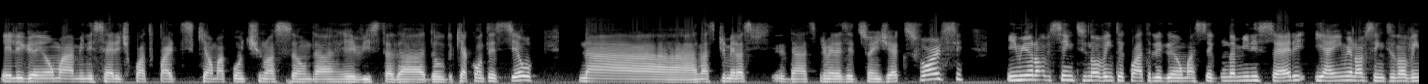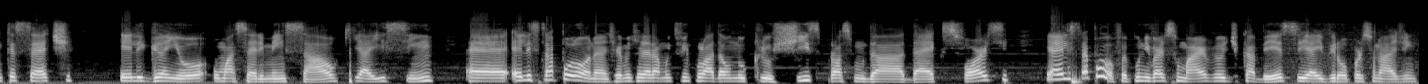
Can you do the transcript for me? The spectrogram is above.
ele ganhou uma minissérie de quatro partes, que é uma continuação da revista da, do, do que aconteceu na, nas, primeiras, nas primeiras edições de X-Force. Em 1994, ele ganhou uma segunda minissérie, e aí em 1997 ele ganhou uma série mensal, que aí sim é, ele extrapolou, né? Antigamente ele era muito vinculado ao núcleo X, próximo da, da X-Force. E aí ele extrapolou, foi pro universo Marvel de cabeça e aí virou o personagem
